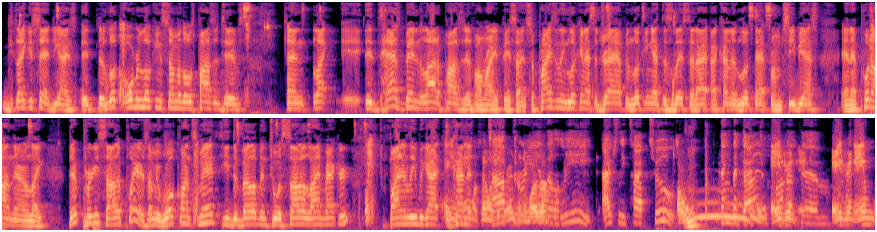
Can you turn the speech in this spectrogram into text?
like you said, you guys. It, they're look overlooking some of those positives, and like it, it has been a lot of positive on Ryan Pace side. Surprisingly, looking at the draft and looking at this list that I, I kind of looked at from CBS and I put on there, like they're pretty solid players. I mean, Roquan Smith, he developed into a solid linebacker. Finally, we got Adrian kind of ain't with the Top three anymore, in though. the league. Actually, top two. Oh, I think the guy in Adrian, him. Adrian, Am-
